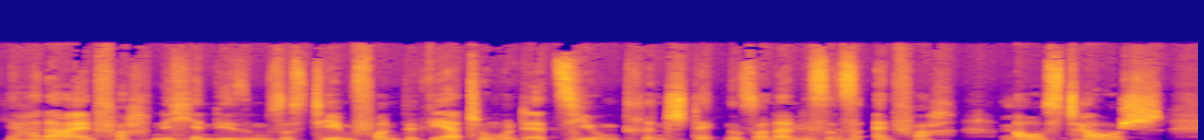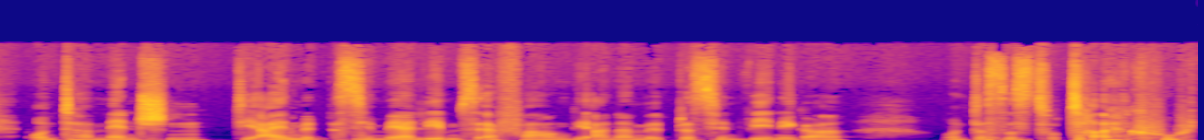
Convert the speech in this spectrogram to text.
ja da einfach nicht in diesem System von Bewertung und Erziehung drin stecken, sondern es ist einfach Austausch unter Menschen. Die einen mit bisschen mehr Lebenserfahrung, die anderen mit bisschen weniger. Und das ist total gut.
